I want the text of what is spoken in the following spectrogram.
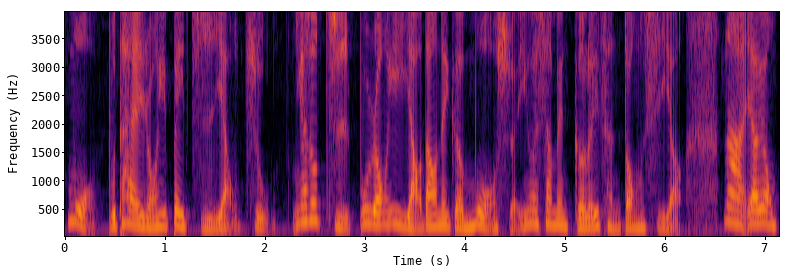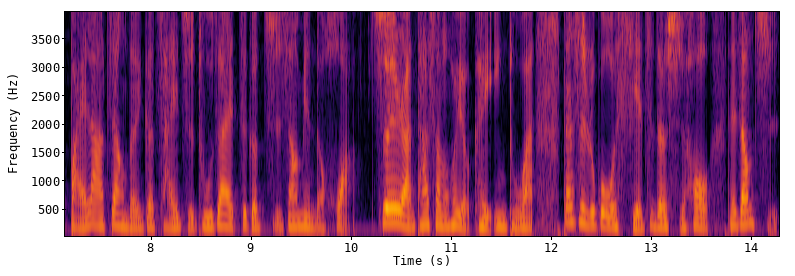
墨不太容易被纸咬住。应该说纸不容易咬到那个墨水，因为上面隔了一层东西哦。那要用白蜡这样的一个材质涂在这个纸上面的话，虽然它上面会有可以印图案，但是如果我写字的时候，那张纸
